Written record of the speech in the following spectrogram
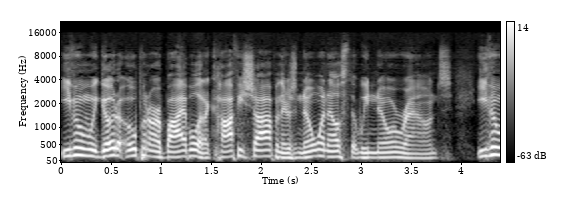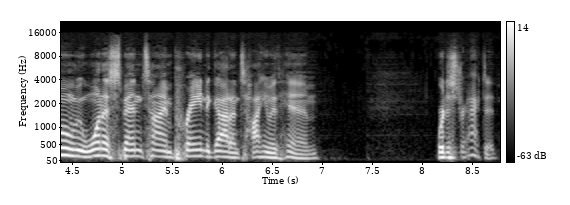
even when we go to open our Bible at a coffee shop and there's no one else that we know around, even when we want to spend time praying to God and talking with Him, we're distracted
